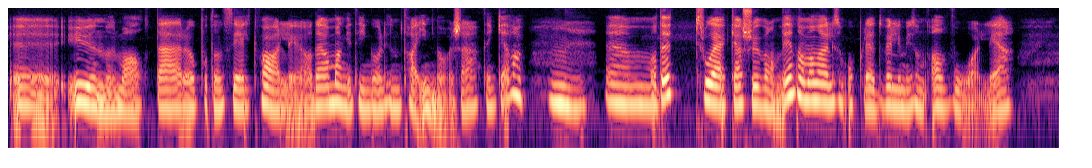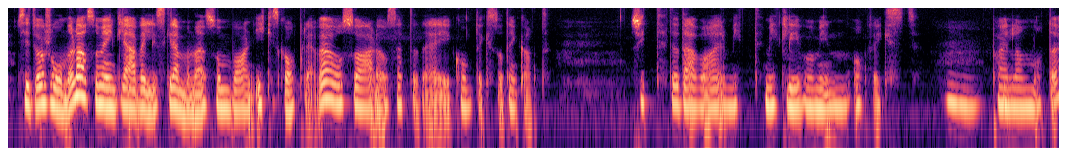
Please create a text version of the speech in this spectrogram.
eh, unormalt det er og potensielt farlig, og det er mange ting å liksom ta inn over seg, tenker jeg da. Um, og det tror jeg ikke er så uvanlig når man har liksom opplevd veldig mye sånn alvorlige situasjoner da, som egentlig er veldig skremmende, som barn ikke skal oppleve, og så er det å sette det i kontekst og tenke at shit, det der var mitt, mitt liv og min oppvekst på en eller annen måte.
